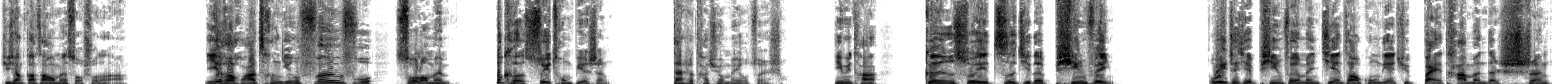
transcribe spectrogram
就像刚才我们所说的啊，耶和华曾经吩咐所罗门不可随从别神，但是他却没有遵守，因为他跟随自己的嫔妃，为这些嫔妃们建造宫殿，去拜他们的神。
